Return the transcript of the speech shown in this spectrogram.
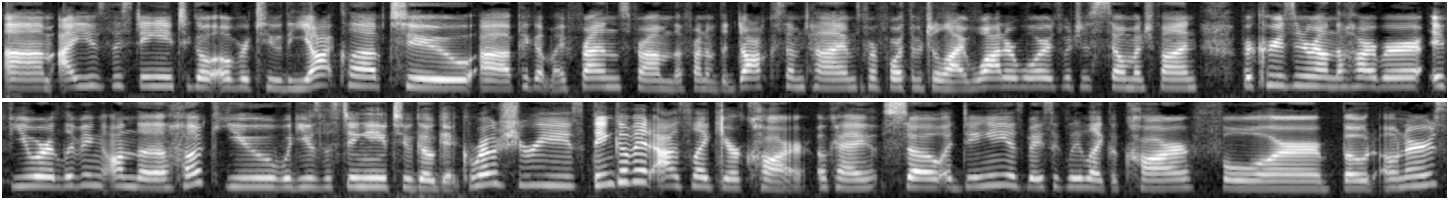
Um, I use this dinghy to go over to the yacht club to uh, pick up my friends from the front of the dock sometimes for 4th of July water wars, which is so much fun. For cruising around the harbor, if you are living on the hook, you would use this dinghy to go get groceries. Think of it as like your car, okay? So a dinghy is basically like a car for boat owners.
